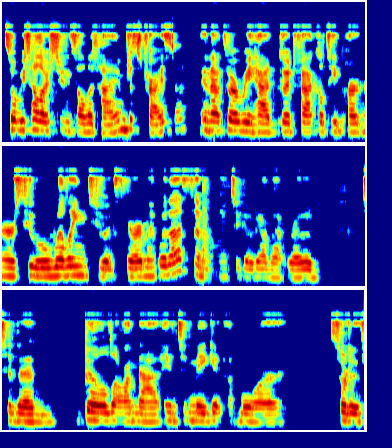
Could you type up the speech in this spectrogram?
It's what we tell our students all the time just try stuff. And that's where we had good faculty partners who were willing to experiment with us and willing to go down that road to then build on that and to make it a more sort of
